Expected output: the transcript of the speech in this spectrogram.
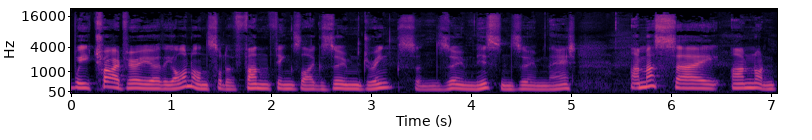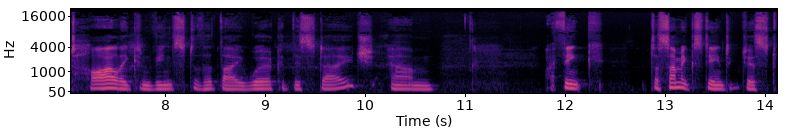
we tried very early on on sort of fun things like Zoom drinks and Zoom this and Zoom that. I must say, I'm not entirely convinced that they work at this stage. Um, I think to some extent, just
